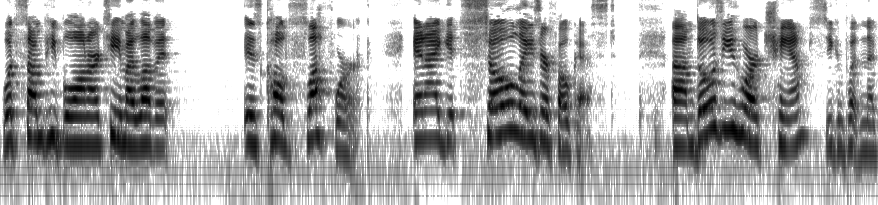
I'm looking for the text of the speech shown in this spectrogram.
what some people on our team, I love it, is called fluff work. And I get so laser focused. Um, those of you who are champs, you can put in the.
